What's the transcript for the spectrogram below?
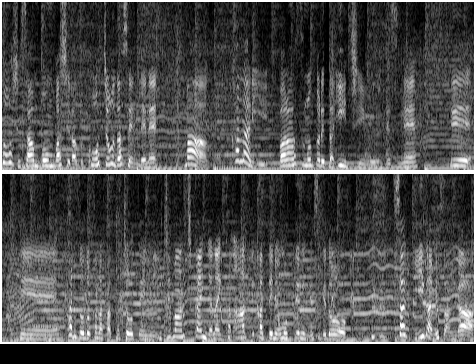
投手3本柱と好調打線でねまあかなりバランスの取れたいいチームですね。で、えー、春届かなかった頂点に一番近いんじゃないかなって勝手に思ってるんですけど さっき伊上さんが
